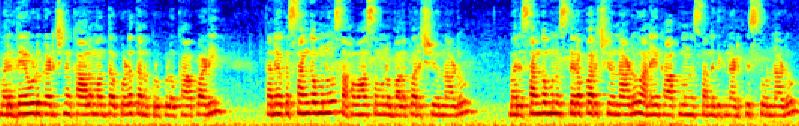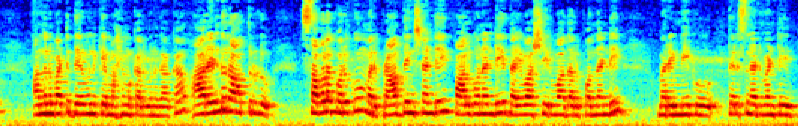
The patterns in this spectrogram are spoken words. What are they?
మరి దేవుడు గడిచిన కాలం అంతా కూడా తన కృపలో కాపాడి తన యొక్క సంఘమును సహవాసమును బలపరిచి ఉన్నాడు. మరి సంఘమును స్థిరపరిచి ఉన్నాడు. అనేక ఆత్మలను సన్నిధికి నడిపిస్తూ ఉన్నాడు. అందును బట్టి దేవునికే మహిమ కలుగును గాక. ఆ రెండు రాత్రులు సభల కొరకు మరి ప్రార్థించండి పాల్గొనండి దైవాశీర్వాదాలు పొందండి. మరి మీకు తెలిసినటువంటి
